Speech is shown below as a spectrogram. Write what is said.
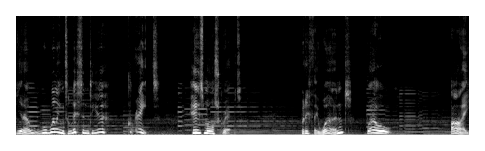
you know, were willing to listen to you, great. Here's more script. But if they weren't, well, bye.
